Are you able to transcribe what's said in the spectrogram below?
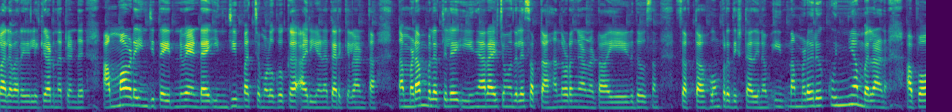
കലവറയിലേക്ക് കടന്നിട്ടുണ്ട്. അമ്മ അവിടെ ഇഞ്ചി തൈരിന് വേണ്ട ഇഞ്ചിയും പച്ചമുളകും ഒക്കെ അരിയണ തിരക്കിലാണ് കേട്ടോ നമ്മുടെ അമ്പലത്തിൽ ഈ ഞായറാഴ്ച മുതൽ സപ്താഹം തുടങ്ങുകയാണ് കേട്ടോ ഏഴ് ദിവസം സപ്താഹവും പ്രതിഷ്ഠാ ദിനം. ഈ നമ്മുടെ ഒരു കുഞ്ഞമ്പലമാണ് അപ്പോൾ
